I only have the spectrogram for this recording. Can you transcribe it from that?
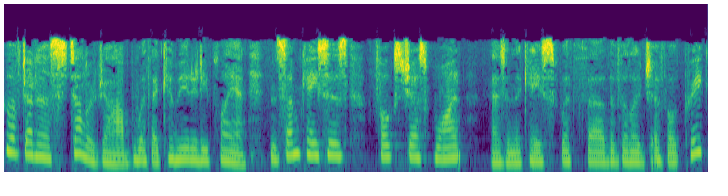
who have done a stellar job with a community plan. In some cases, folks just want as in the case with uh, the village of Oak Creek,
